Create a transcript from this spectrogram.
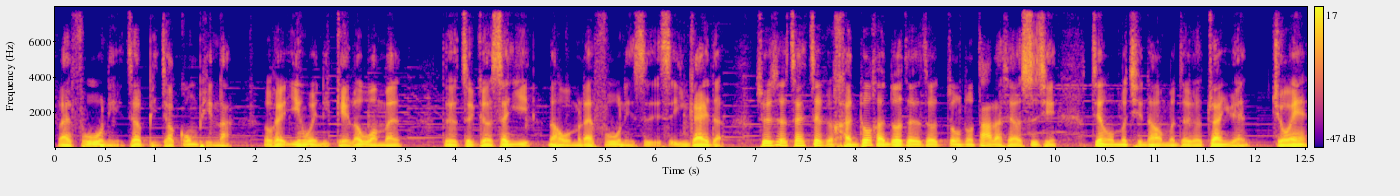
来服务你，这比较公平了。OK，因为你给了我们的这个生意，那我们来服务你是是应该的。所以说，在这个很多很多的这种种大大小小的事情，今天我们请到我们这个专员九 n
